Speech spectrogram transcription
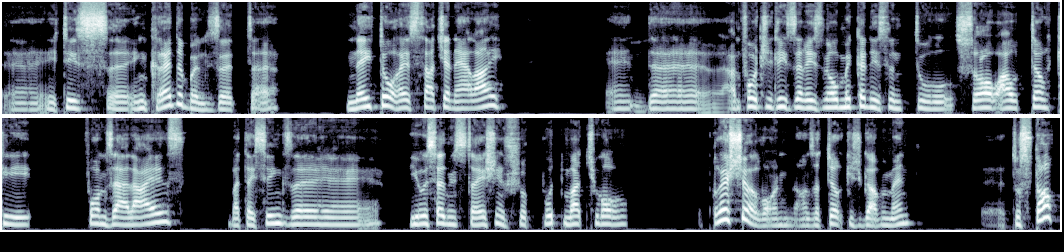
it is incredible that NATO has such an ally. And uh, unfortunately, there is no mechanism to throw out Turkey from the alliance. But I think the US administration should put much more pressure on, on the Turkish government uh, to stop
